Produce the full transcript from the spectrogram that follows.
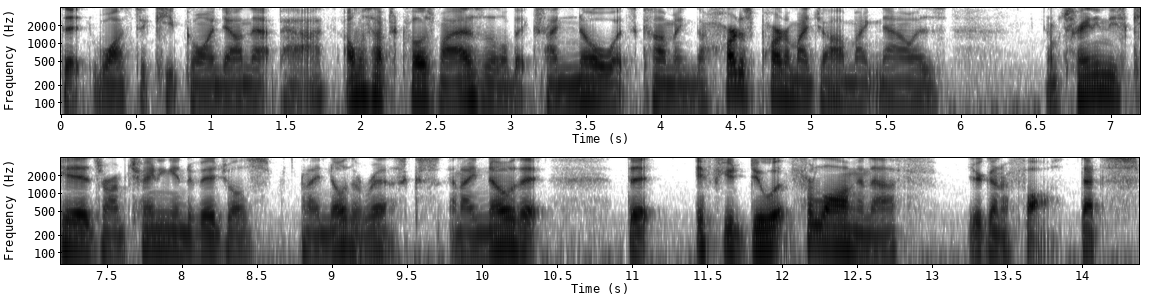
that wants to keep going down that path, I almost have to close my eyes a little bit because I know what's coming. The hardest part of my job, Mike, now is I'm training these kids or I'm training individuals, and I know the risks, and I know that that if you do it for long enough, you're going to fall. That's,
